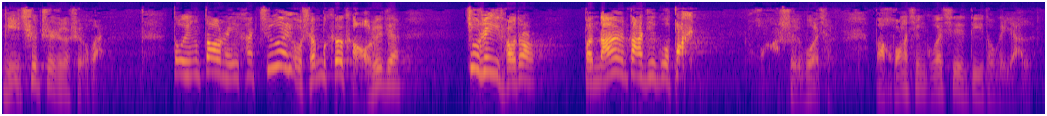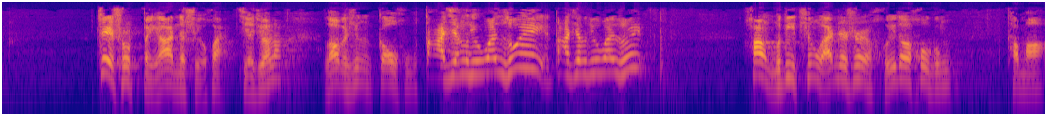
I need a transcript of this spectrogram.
你去治这个水患。窦婴到那一看，这有什么可考虑的？就这一条道，把南岸大堤给我扒开，哗，水过去了，把皇亲国戚的地都给淹了。这时候北岸的水患解决了，老百姓高呼“大将军万岁，大将军万岁”。汉武帝听完这事，回到后宫，他妈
